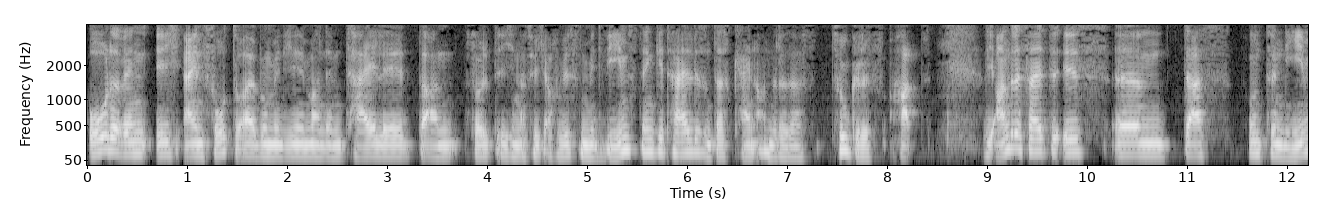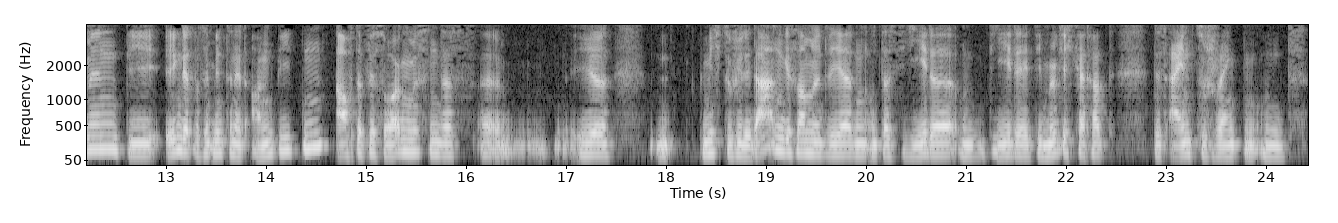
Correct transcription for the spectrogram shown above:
Oder wenn ich ein Fotoalbum mit jemandem teile, dann sollte ich natürlich auch wissen, mit wem es denn geteilt ist und dass kein anderer Zugriff hat. Die andere Seite ist, ähm, dass Unternehmen, die irgendetwas im Internet anbieten, auch dafür sorgen müssen, dass ähm, hier nicht zu viele Daten gesammelt werden und dass jeder und jede die Möglichkeit hat, das einzuschränken und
